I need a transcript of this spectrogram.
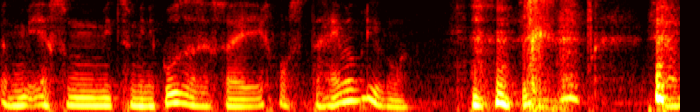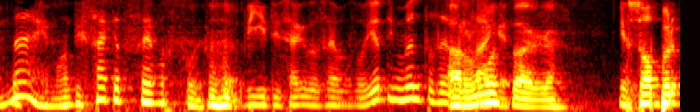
ähm, ich so mit zu meinen Cousins, ich so, hey, ich muss daheim bleiben, Mann. ich so, nein, Mann, die sagen das einfach so. So, wie, die sagen das einfach so? Ja, die müssen das einfach Er sagen. muss sagen. Ja, so, aber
